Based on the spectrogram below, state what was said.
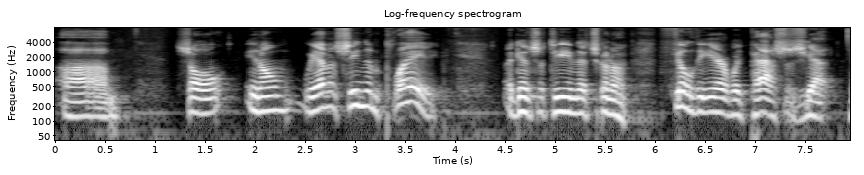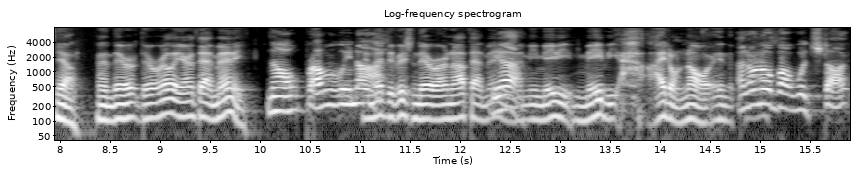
um, so you know we haven't seen them play against a team that's going to fill the air with passes yet. Yeah, and there there really aren't that many No, probably not. in that division. There are not that many. Yeah. I mean, maybe maybe I don't know. In the I don't know about Woodstock.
